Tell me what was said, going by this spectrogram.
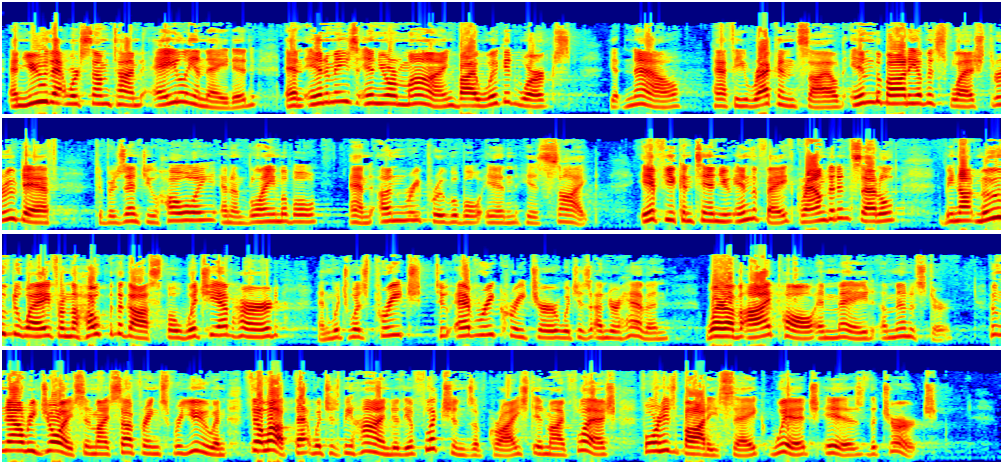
And you that were sometime alienated and enemies in your mind by wicked works, yet now hath he reconciled in the body of his flesh through death to present you holy and unblameable and unreprovable in his sight. If you continue in the faith, grounded and settled, be not moved away from the hope of the gospel which ye have heard, and which was preached to every creature which is under heaven, whereof I, Paul, am made a minister, who now rejoice in my sufferings for you, and fill up that which is behind of the afflictions of Christ in my flesh for his body's sake, which is the church,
